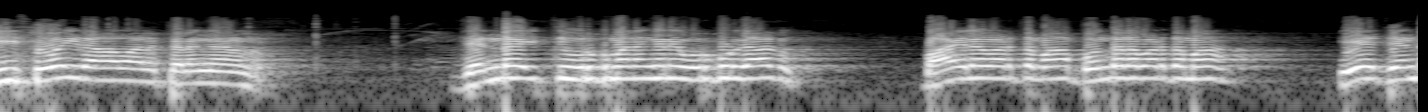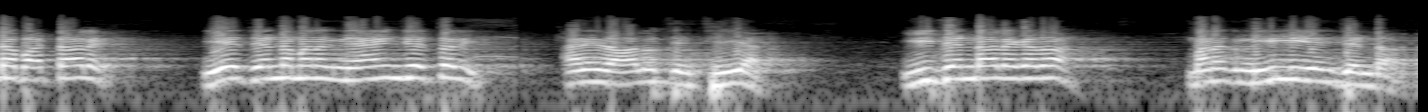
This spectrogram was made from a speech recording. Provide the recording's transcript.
ఈ సోయి రావాలి తెలంగాణలో. జెండా ఇచ్చి ఉరుకుమనంగానే ఉరుకుడు కాదు. బాయిల పడతామా? బొందల పడతామా? ఏ జెండా పట్టాలి? ఏ జెండా మనకు న్యాయం చేస్తుంది? అనేది ఆలోచన చేయాలి. ఈ జెండాలే కదా. మనకు నీళ్ళు ఏం జెండా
